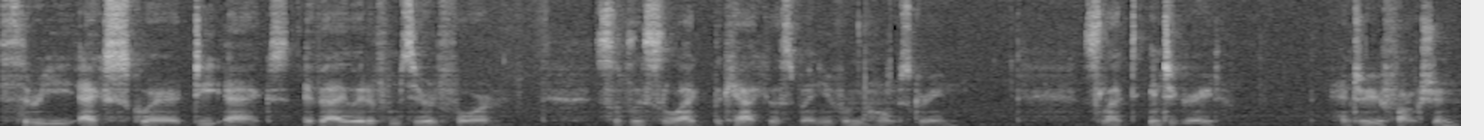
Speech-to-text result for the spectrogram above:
3x squared dx evaluated from 0 to 4. Simply select the calculus menu from the home screen, select integrate, enter your function,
